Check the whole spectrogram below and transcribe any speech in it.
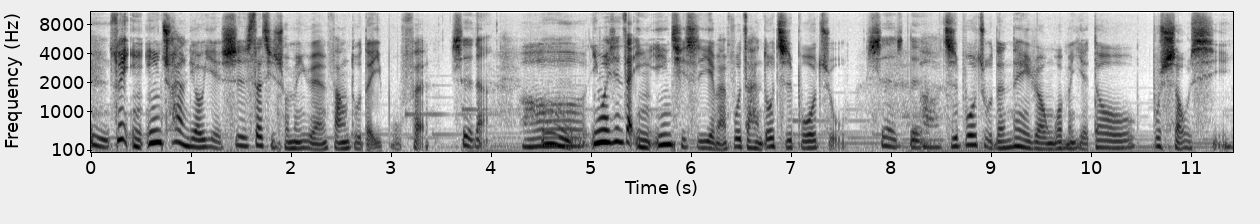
嗯，所以影音串流也是色情守门员防毒的一部分。是的，哦，嗯、因为现在影音其实也蛮复杂，很多直播主是是啊、哦，直播主的内容我们也都不熟悉。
